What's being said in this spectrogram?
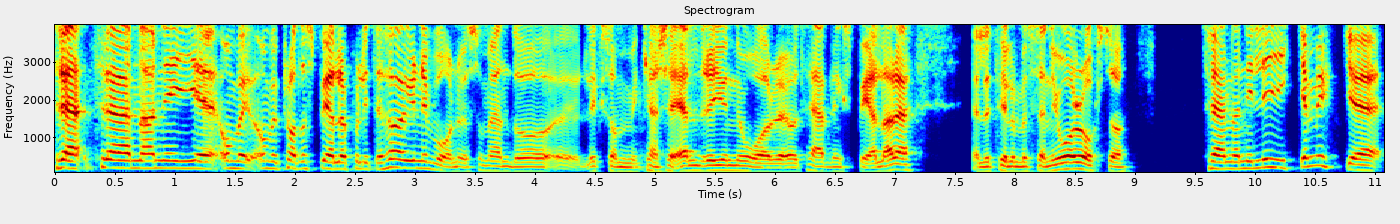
Trä, tränar ni, eh, om vi, om vi pratar spelare på lite högre nivå nu som ändå eh, liksom kanske äldre juniorer och tävlingsspelare eller till och med seniorer också. Tränar ni lika mycket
